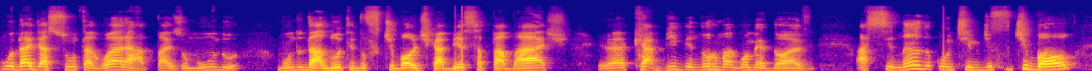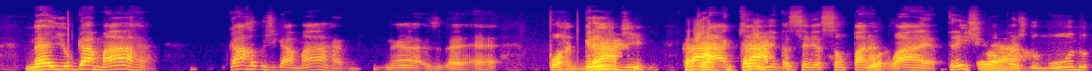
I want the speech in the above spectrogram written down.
mudar de assunto agora, rapaz. O mundo, mundo da luta e do futebol de cabeça para baixo. É, Khabib Nurmagomedov assinando com o time de futebol, né? E o Gamarra, Carlos Gamarra, né? É, é porra, grande craque, craque da seleção paraguaia, três é. Copas do Mundo,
